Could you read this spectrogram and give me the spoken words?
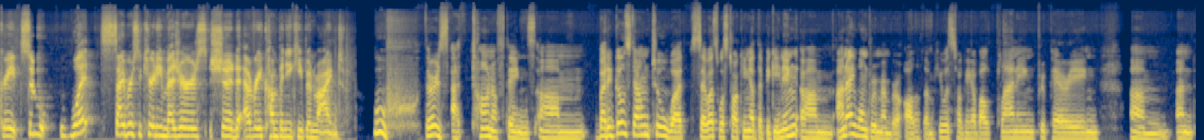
great. So, what cybersecurity measures should every company keep in mind? Ooh, there's a ton of things, um, but it goes down to what Sebas was talking at the beginning, um, and I won't remember all of them. He was talking about planning, preparing, um, and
